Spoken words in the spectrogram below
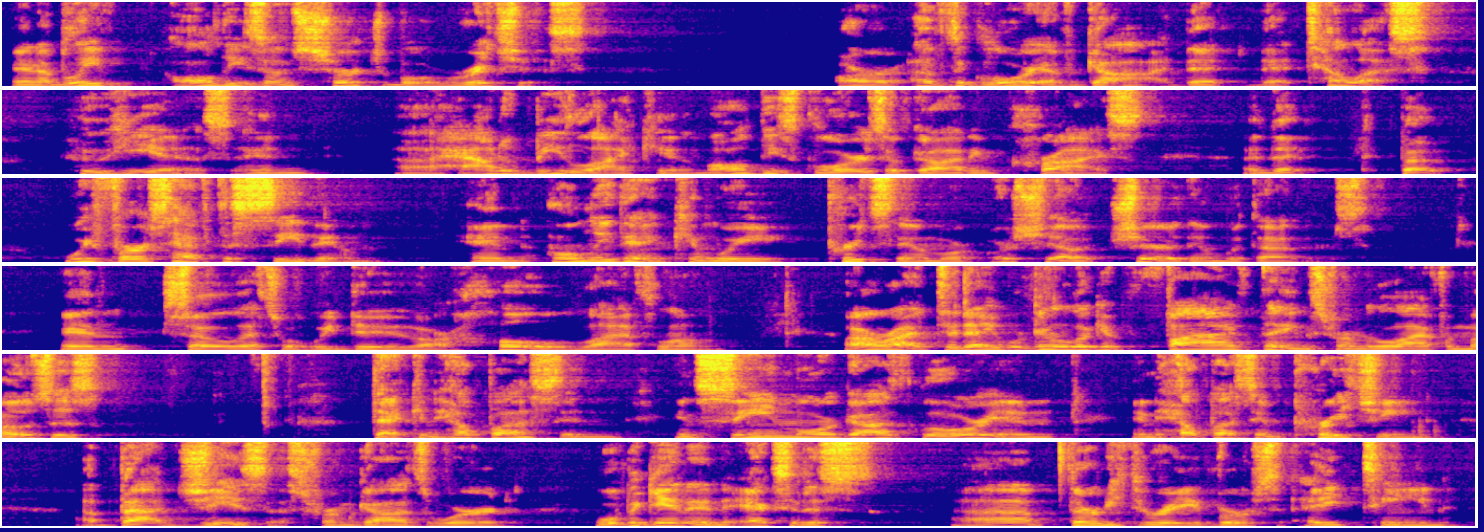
And I believe all these unsearchable riches are of the glory of God that, that tell us who He is and uh, how to be like him, all these glories of God in Christ. Uh, that, but we first have to see them, and only then can we preach them or, or share, share them with others. And so that's what we do our whole life long. All right, today we're going to look at five things from the life of Moses that can help us in, in seeing more God's glory and, and help us in preaching about Jesus from God's Word. We'll begin in Exodus uh, 33, verse 18.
